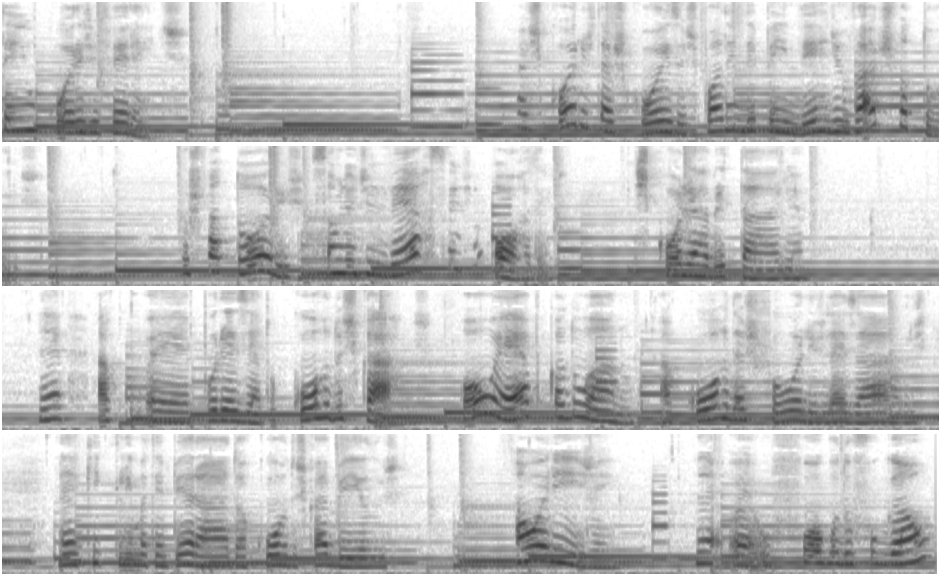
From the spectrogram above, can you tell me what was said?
tenham cores diferentes? As cores das coisas podem depender de vários fatores. Os fatores são de diversas ordens: escolha arbitrária, né? A, é, por exemplo, cor dos carros ou época do ano, a cor das folhas das árvores, né? que clima temperado, a cor dos cabelos, a origem, né? É, o fogo do fogão,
